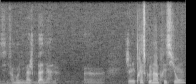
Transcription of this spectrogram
c'est vraiment une image banale. J'avais presque l'impression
